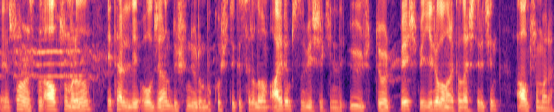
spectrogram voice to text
e, sonrasında 6 numaralının yeterli olacağını düşünüyorum. Bu koşudaki sıralamam ayrımsız bir şekilde 3, 4, 5 ve yeri olan arkadaşlar için 6 numara.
